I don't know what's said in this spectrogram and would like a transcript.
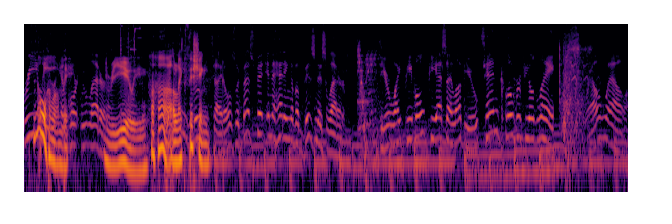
really No, Harambe. important letter. Really? Haha, Which like fishing. titles would best fit in the heading of a business letter? Dear white people, P.S. I love you. 10 Cloverfield Lane. Well, well.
